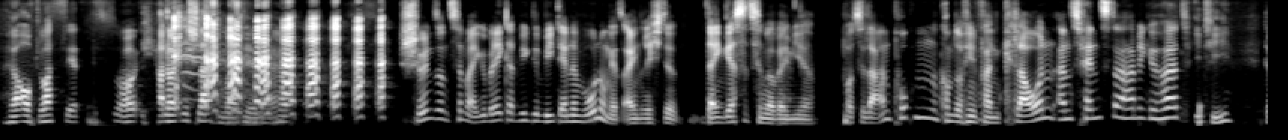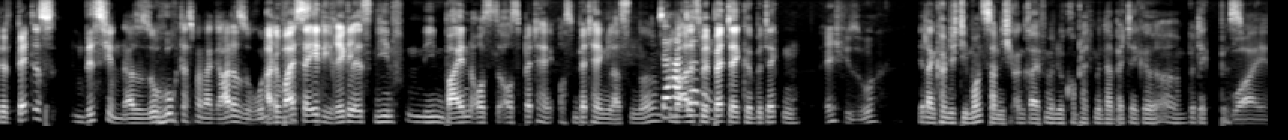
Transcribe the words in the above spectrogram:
Hör auf, du hast jetzt so, ich kann heute nicht schlafen, Martin. Schön so ein Zimmer. Ich überlege gerade, wie, wie ich deine Wohnung jetzt einrichte. Dein Gästezimmer bei mir. Porzellanpuppen, kommt auf jeden Fall ein Clown ans Fenster, habe ich gehört. E.T. Das Bett ist ein bisschen, also so hoch, dass man da gerade so runter. Aber Ah, du weißt ja eh, die Regel ist, nie, nie ein Bein aus, aus, Bett, aus dem Bett hängen lassen, ne? Da Immer alles mit. Bettdecke bedecken. Echt, wieso? Ja, dann könnte ich die Monster nicht angreifen, wenn du komplett mit einer Bettdecke äh, bedeckt bist. Why?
